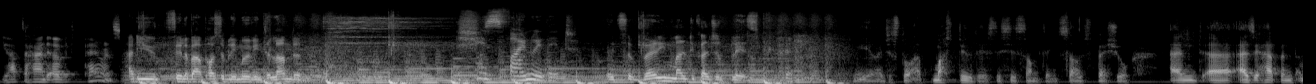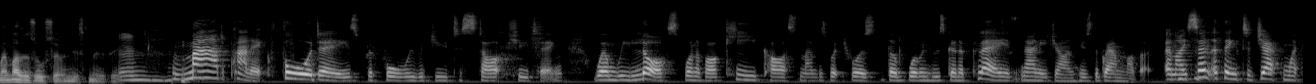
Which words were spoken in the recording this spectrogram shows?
you have to hand it over to the parents. How do you feel about possibly moving to london? She's fine with it. It's a very multicultural place I just thought I must do this. This is something so special. And uh, as it happened, my mother's also in this movie. Mm. Mad panic four days before we were due to start shooting when we lost one of our key cast members, which was the woman who's going to play Nanny Jan, who's the grandmother. And I sent a thing to Jeff and went,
